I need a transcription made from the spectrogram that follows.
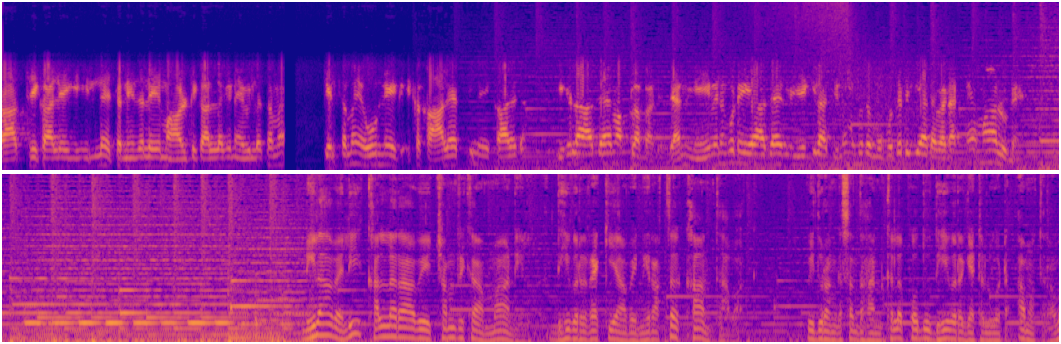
රාත්‍රී කාලයේ ගිහිල්ලා එතන ඉඳලා මේ මාළු ටික අල්ලගෙන ඇවිල්ලා තමයි ඒක තමයි ඕනේ එක කාලයක් තියෙන ඒ කාලෙට ඉහළ ආදායමක් ලබන්නේ. දැන් මේ වෙනකොට ඒ ආදායම විය කියලා තියෙනවා. මොකද මොකටද ගියාට වැඩක් නැහැ මාළු නැහැ. නිලාවැලි කල්ලරාවේ චන්ද්‍රිකා මානිල් දීවර රැකියාවේ නිරත්ත කාන්තාවක්. විදුරංග සඳහන් කළ පොදු දීවර ගැටලුවට අමතරව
